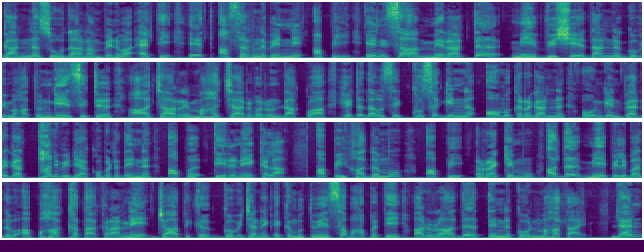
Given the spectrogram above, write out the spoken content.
ගන්න සූදානම් වෙනවා ඇති. ඒත් අසරණ වෙන්නේ අපි. එනිසා මෙරට මේ විෂය දන්න ගොවි මහතුන්ගේ සිට ආචාර්ය මහචාරවරුන් දක්වා හෙට දවසේ කුසගින්න අවම කරගන්න ඔවුන්ගෙන් වැදගත් පණිවිඩයක් ඔබට දෙන්න අප තීරණය කළා. අපි හදමු අපි රැකෙමු. අද මේ පිළිබඳව අපහා කතා කරන්නේ ජාතික ගොවිචන සංවිධාන එකමුතුවේ සභාපති අනුරාධ තෙන්නකෝන් මහතයි. දැන්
